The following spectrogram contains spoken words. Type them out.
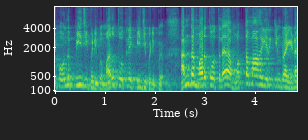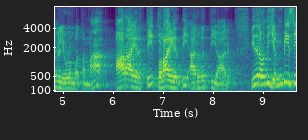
இப்போ வந்து பிஜி படிப்பு மருத்துவத்திலே பிஜி படிப்பு. அந்த மருத்துவத்தில் மொத்தமாக இருக்கின்ற இடங்கள் எவ்வளோன்னு பார்த்தோம்னா ஆறாயிரத்தி தொள்ளாயிரத்தி அறுபத்தி ஆறு. இதில் வந்து எம்பிசி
